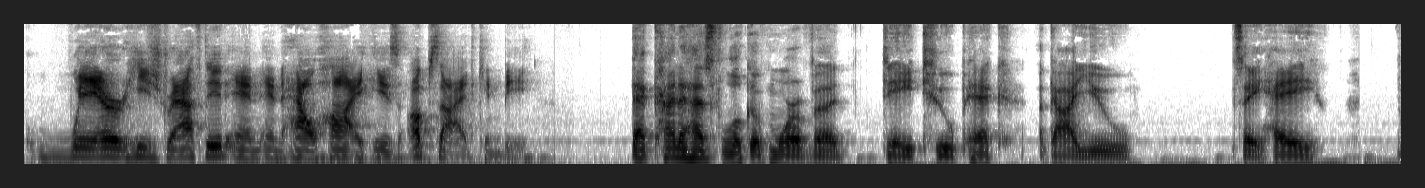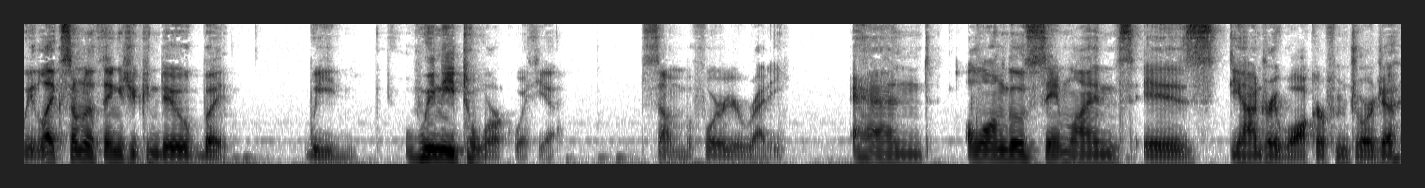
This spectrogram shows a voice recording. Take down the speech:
where he's drafted and, and how high his upside can be. That kind of has the look of more of a day two pick, a guy you say, hey, we like some of the things you can do, but we we need to work with you some before you're ready. And along those same lines is D'Andre Walker from Georgia.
